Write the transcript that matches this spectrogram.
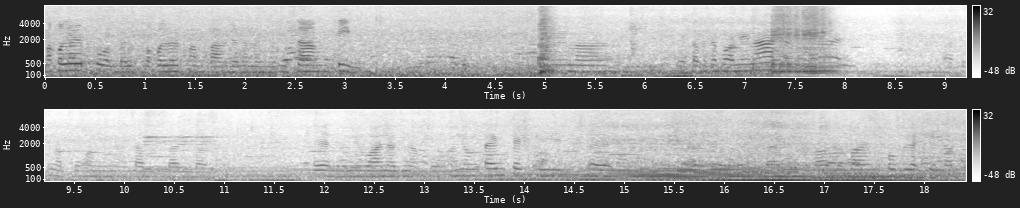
Bacolor po, Bacolor Pampanga naman yung isang team. Kami ma, tapos na po kami tambal. Pasok na po kami ng tambal. Ayan, lumiwanag na po. Anong time check is, ayan, Bagaman, poblasyon na po.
